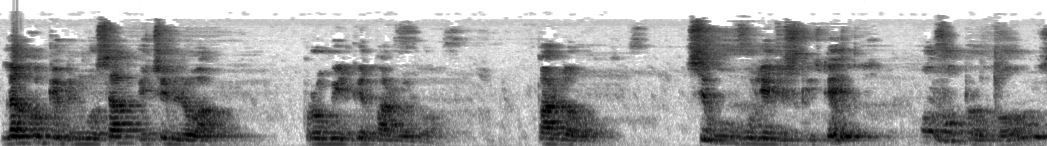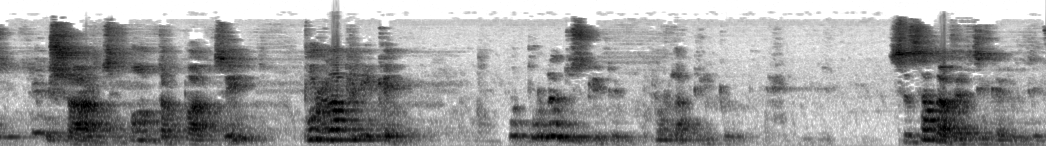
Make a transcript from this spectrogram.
La copie de Moussa est une loi promulguée par le roi. Si vous voulez discuter, on vous propose une charte entre parties pour l'appliquer. Pas pour la discuter, pour l'appliquer. C'est ça la verticalité.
